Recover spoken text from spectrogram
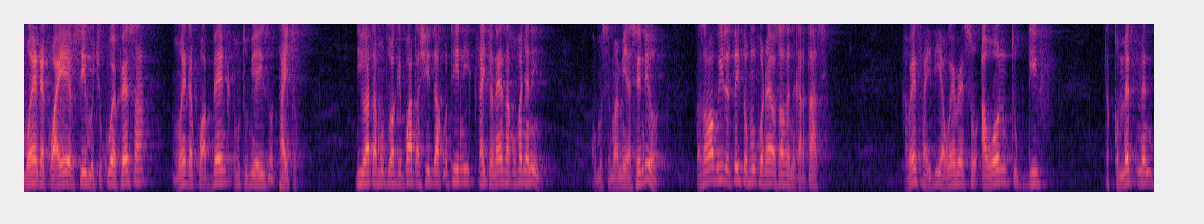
mwende kwa AFC mchukue pesa, mwende kwa bank mtumie hizo title ndio hata mtu akipata shida kotini, title anaweza kufanya nini? Kumsimamia, si ndio? Kwa sababu ile title mko nayo sasa ni karatasi, hawezi saidia wewe. So I want to give the commitment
